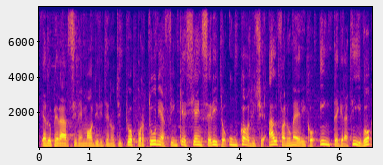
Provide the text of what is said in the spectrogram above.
e adoperarsi nei modi ritenuti più opportuni affinché sia inserito un codice alfanumerico integrativo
